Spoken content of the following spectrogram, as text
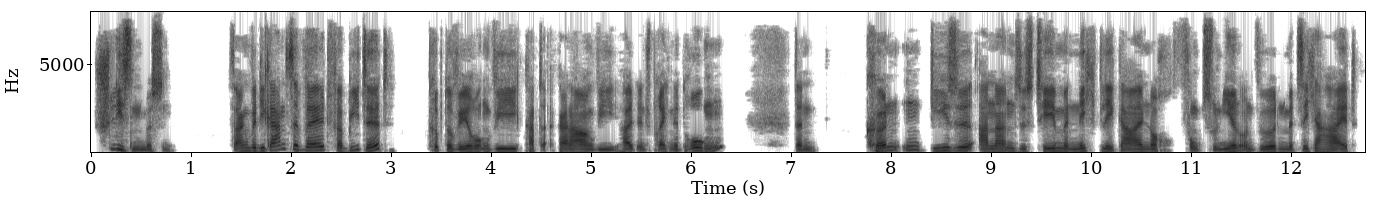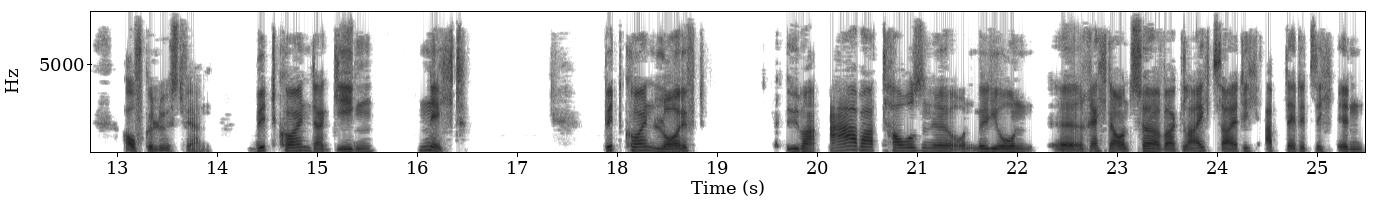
schließen müssen. Sagen wir, die ganze Welt verbietet Kryptowährungen wie, keine Ahnung, wie halt entsprechende Drogen, dann könnten diese anderen Systeme nicht legal noch funktionieren und würden mit Sicherheit aufgelöst werden. Bitcoin dagegen nicht. Bitcoin läuft über Abertausende und Millionen äh, Rechner und Server gleichzeitig, updatet sich in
